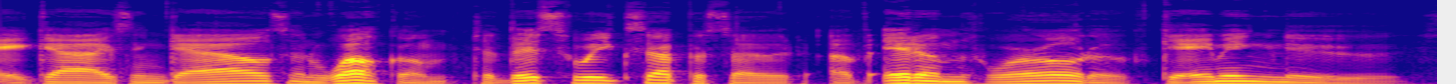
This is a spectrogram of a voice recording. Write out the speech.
Hey, guys and gals, and welcome to this week's episode of Idum's World of Gaming News.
